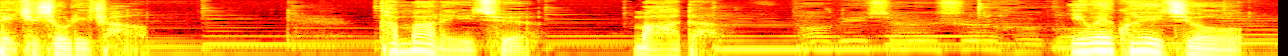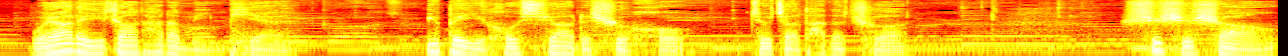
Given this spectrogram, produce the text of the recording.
得去修理厂。他骂了一句：“妈的！”因为愧疚，我要了一张他的名片，预备以后需要的时候就叫他的车。事实上，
